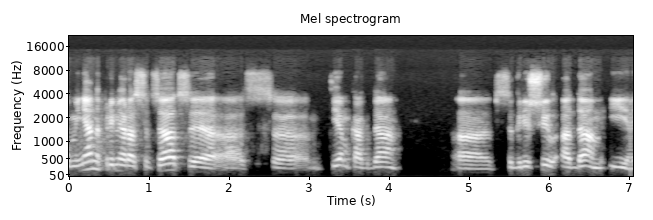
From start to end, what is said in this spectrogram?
у меня, например, ассоциация а, с тем, когда согрешил Адам и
